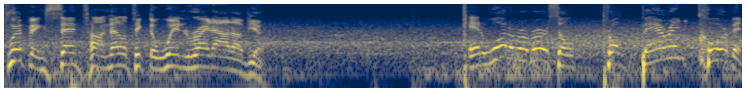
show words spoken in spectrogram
flipping senton. That'll take the wind right out of you. And what a reversal from Baron Corbin.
